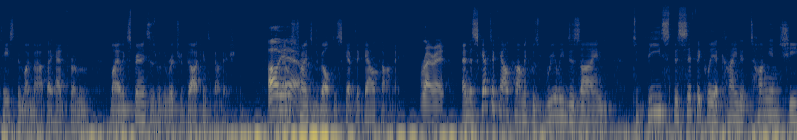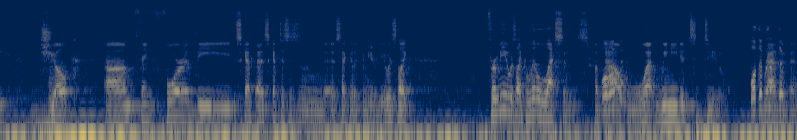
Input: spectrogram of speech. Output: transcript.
taste in my mouth I had from my experiences with the Richard Dawkins Foundation. Oh when I was trying to develop the Skeptic Al comic. Right, right. And the Skeptic Al comic was really designed to be specifically a kind of tongue-in-cheek joke um, thing for the skept- uh, skepticism and uh, secular community. It was like, for me, it was like little lessons about wasn't- what we needed to do, Well, the, rather the than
